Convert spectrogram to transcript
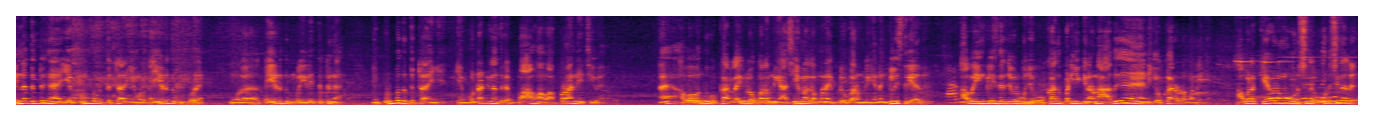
என்ன திட்டுங்க? என் குடும்பத்தை திட்டாதீங்க. உங்களை கையெடுத்து கும்பிட்றேன். உங்களை கையெடுத்து கும்பிட்றேன். என்னை திட்டுங்க. என் குடும்பத்தை திட்டாதீங்க. என் பொண்டாட்டிலாம் திட்ட பாவம் அவள் அப்புறம் செய்வேன். அஹ் அவ வந்து உட்கார் லைவ்ல உட்கார நீங்க அசியமா கம்பனா எப்படி உட்கார முடியும்? எனக்கு இங்கிலீஷ் தெரியாது. அவ இங்கிலீஷ் தெரிஞ்சவங்க கொஞ்சம் உட்காந்து படிக்க வைக்கணும்னா அதுவும் நீங்க உட்கார விட மாட்டீங்க. அவளை கேவலமா ஒரு சிலர் ஒரு சிலர்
